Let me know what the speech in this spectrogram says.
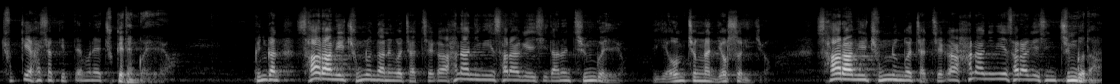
죽게 하셨기 때문에 죽게 된 거예요. 그러니까 사람이 죽는다는 것 자체가 하나님이 살아계시다는 증거예요. 이게 엄청난 역설이죠. 사람이 죽는 것 자체가 하나님이 살아계신 증거다.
